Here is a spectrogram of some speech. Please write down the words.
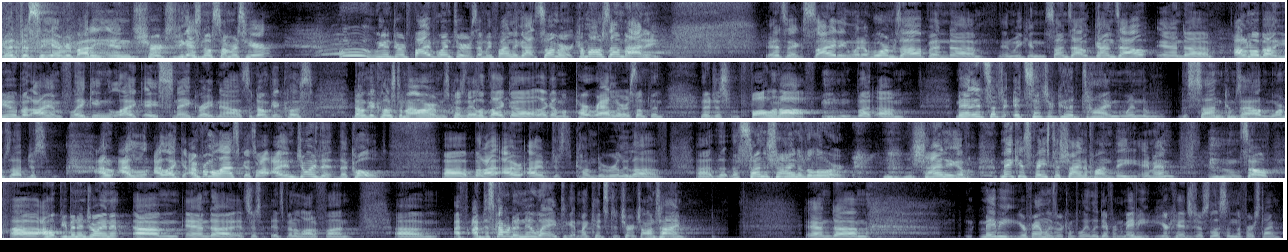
Good to see everybody in church. Did you guys know summer's here? Ooh, we endured five winters and we finally got summer. Come on, somebody. It's exciting when it warms up and, uh, and we can, sun's out, guns out. And uh, I don't know about you, but I am flaking like a snake right now. So don't get close, don't get close to my arms because they look like, uh, like I'm a part rattler or something. They're just falling off. but um, Man, it's such a, it's such a good time when the, the sun comes out and warms up. Just, I, I, I like it. I'm from Alaska, so I, I enjoy the, the cold. Uh, but I, I, have just come to really love uh, the, the sunshine of the Lord. shining of make his face to shine upon thee amen so uh, i hope you've been enjoying it um, and uh, it's just it's been a lot of fun um, I've, I've discovered a new way to get my kids to church on time and um, maybe your families are completely different. Maybe your kids just listen the first time.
